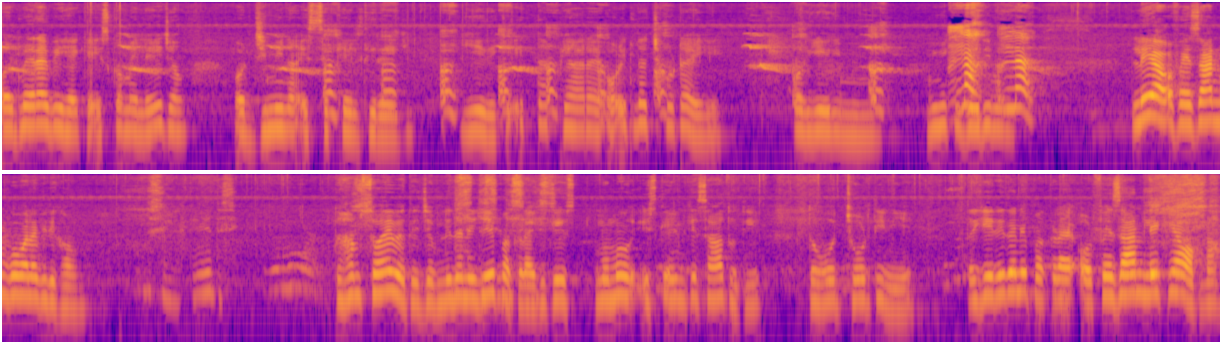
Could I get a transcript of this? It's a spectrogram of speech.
और मेरा भी है कि इसको मैं ले जाऊँ। और जिमीना इससे खेलती रहेगी। ये देखिए इतना प्यारा है और इतना छोटा है ये। और ये रही मिमी। मिमी की गोदी में ले आओ फैजान वो वाला भी दिखाओ। तो हम सोए हुए थे जब निदा ने ये पकड़ा क्योंकि इस, मम्मा इसके इनके साथ होती है तो वो छोड़ती नहीं है। तो ये निदा ने पकड़ा है और फैजान लेके आओ अपना।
